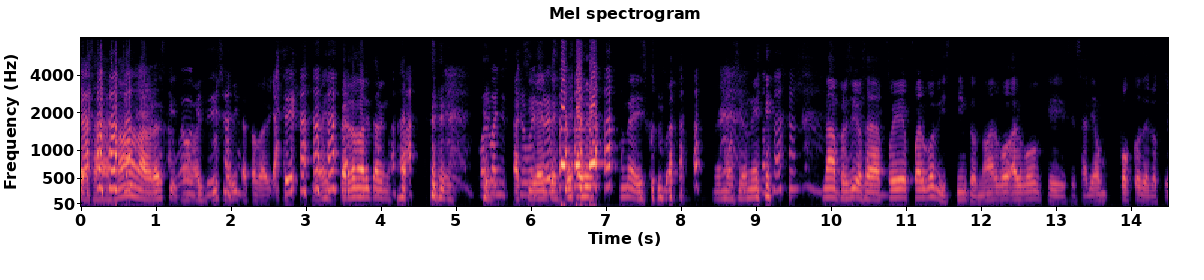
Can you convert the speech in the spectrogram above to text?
o sea. no, la verdad es que no, que sí. incluso ahorita todavía. Sí. Ay, perdón, ahorita vengo. Voy al baño a escuchar Accidente. Una disculpa, me emocioné. No, pero sí, o sea, fue, fue algo distinto, ¿no? Algo, algo que se salía un poco de lo que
